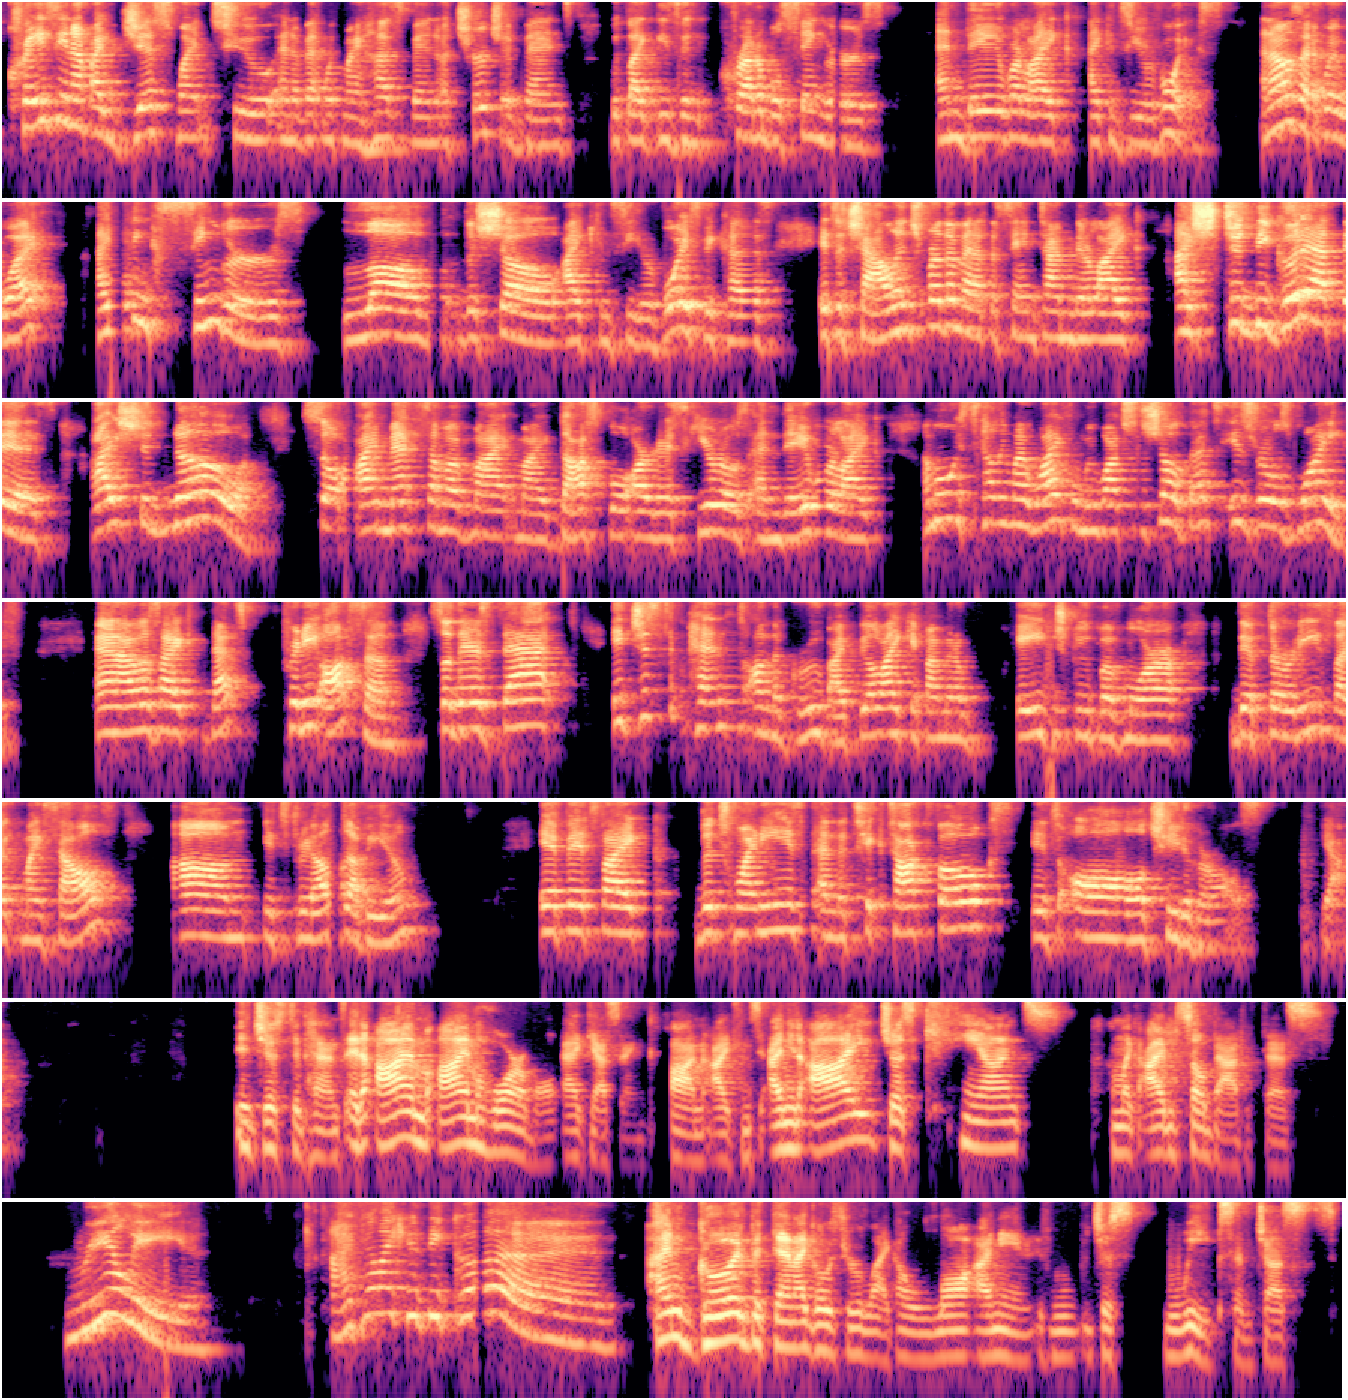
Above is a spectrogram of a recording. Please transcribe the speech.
Crazy enough, I just went to an event with my husband, a church event with like these incredible singers, and they were like, I can see your voice. And I was like, wait, what? I think singers love the show I Can See Your Voice because it's a challenge for them. And at the same time, they're like, I should be good at this. I should know. So I met some of my my gospel artist heroes, and they were like, I'm always telling my wife when we watch the show, that's Israel's wife. And I was like, that's pretty awesome. So there's that. It just depends on the group. I feel like if I'm in an age group of more the 30s, like myself, um, it's 3LW. If it's like the 20s and the TikTok folks, it's all cheetah girls. Yeah. It just depends. And I'm I'm horrible at guessing on I can see. I mean, I just can't. I'm like, I'm so bad at this. Really? I feel like you'd be good. I'm good, but then I go through like a long, I mean, just weeks of just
